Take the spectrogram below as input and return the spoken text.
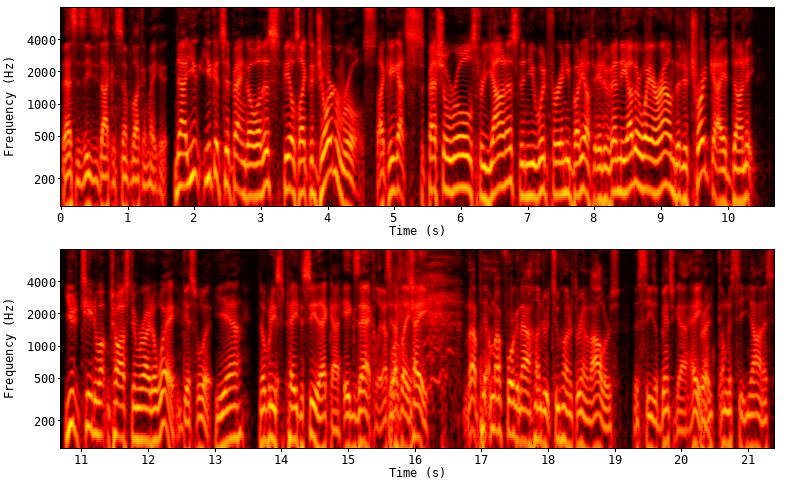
that's as easy as I can, simple I can make it. Now you you could sit back and go, well, this feels like the Jordan rules. Like you got special rules for Giannis than you would for anybody else. It'd have been the other way around. The Detroit guy had done it. You'd have teed him up and tossed him right away. And guess what? Yeah. Nobody's paid to see that guy. Exactly. That's why I was like, hey, I'm not I'm not forking out 100 200 300 dollars to see a bench guy. Hey, I'm coming to see Giannis.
